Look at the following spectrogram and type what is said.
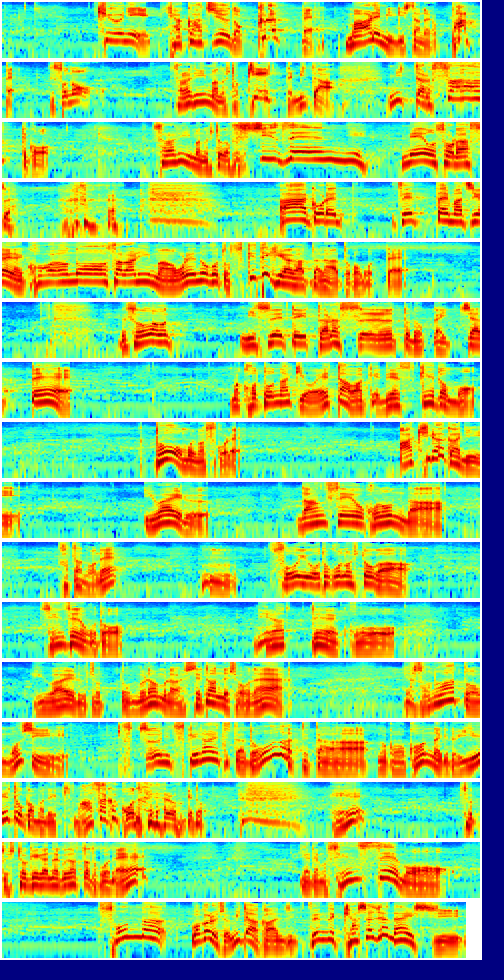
急に180度くるって回れ右したのよ。でそのサラリーマンの人キーって見た。見たらさーってこうサラリーマンの人が不自然に目をそらす。ああこれ絶対間違いない。このサラリーマン俺のことつけてきやがったなとか思って。でそのまま見据えていったらスーッとどっか行っちゃってまあ事なきを得たわけですけども。どう思いますこれ？明らかにいわゆる男性を好んだ方のね、うん、そういう男の人が先生のことを狙ってこういわゆるちょっとムラムラしてたんでしょうね。いやその後もし普通につけられてたらどうなってたのか分かんないけど家とかまでまさか来ないだろうけど。え？ちょっと人気がなくなったとこで？いやでも先生もそんなわかるでしょ？見た感じ。全然華奢じゃないし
